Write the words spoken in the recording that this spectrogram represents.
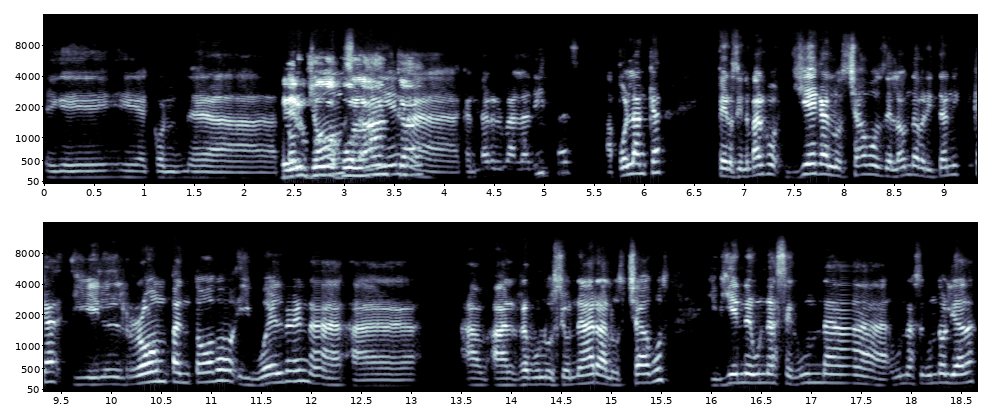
Eh, eh, con Tom Jones a, a cantar baladitas, a Polanca, pero sin embargo llegan los chavos de la onda británica y rompan todo y vuelven a, a, a, revolucionar a los chavos y viene una segunda, una segunda oleada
